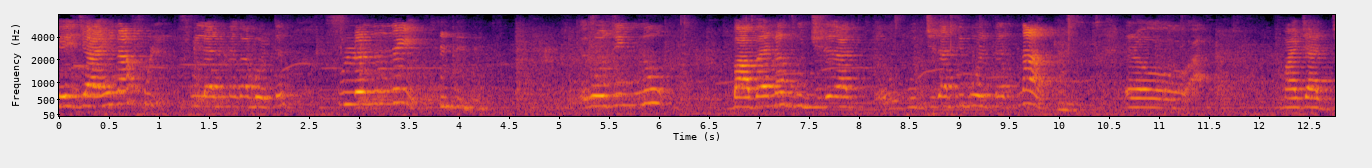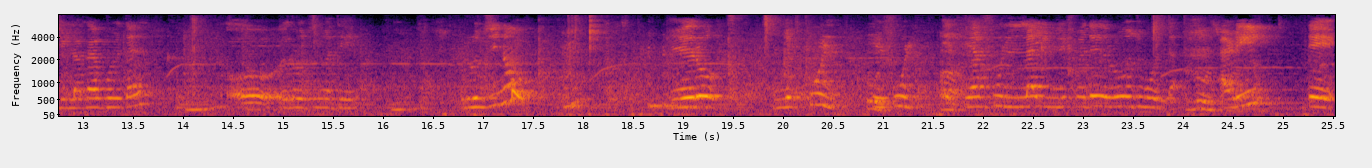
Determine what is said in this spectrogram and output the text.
हे जे आहे ना फुल फुलांना काय बोलतात फुलांना नाही. रोजिंनू बाबांना गुजरात गुजराती बोलतात ना. माझ्या आजीला काय बोलतात? रोजीमध्ये. रोजिनो? हे रो म्हणजे फुल हे. फुल या फुलला इंग्लिशमध्ये रोज बोलतात. रोज. आणि ते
